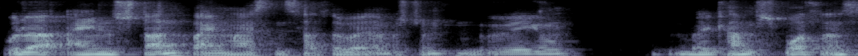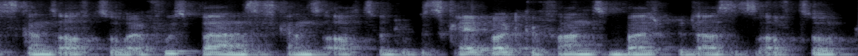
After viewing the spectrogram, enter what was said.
oder ein Standbein meistens hatte bei einer bestimmten Bewegung. Bei Kampfsportlern ist es ganz oft so, bei Fußballern ist es ganz oft so, du bist Skateboard gefahren zum Beispiel, da ist es oft so.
